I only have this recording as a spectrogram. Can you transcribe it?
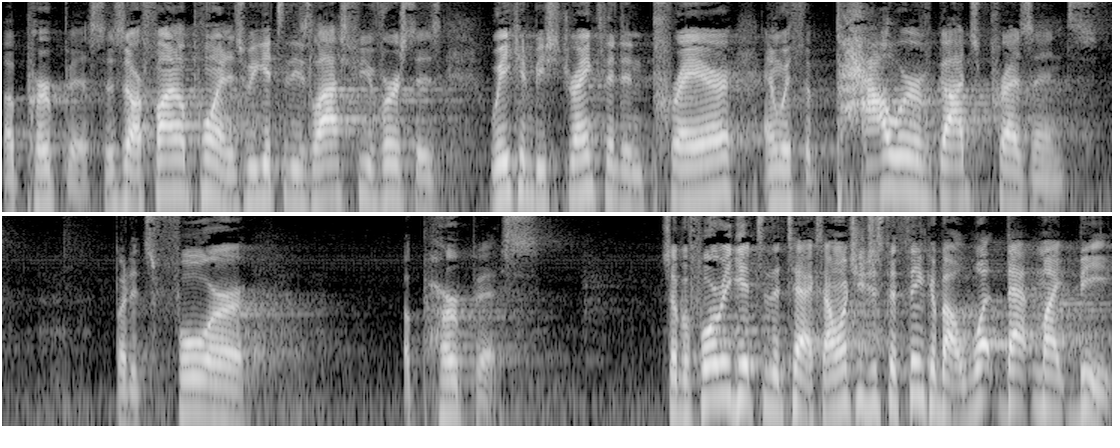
a purpose. This is our final point as we get to these last few verses. We can be strengthened in prayer and with the power of God's presence, but it's for a purpose. So before we get to the text, I want you just to think about what that might be.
